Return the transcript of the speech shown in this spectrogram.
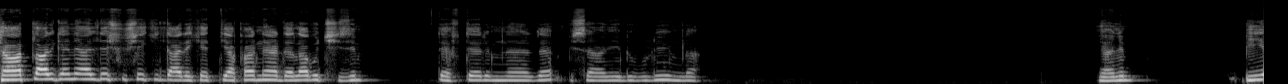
kağıtlar genelde şu şekilde hareket yapar. Nerede la bu çizim? Defterim nerede? Bir saniye bir bulayım da. Yani bir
